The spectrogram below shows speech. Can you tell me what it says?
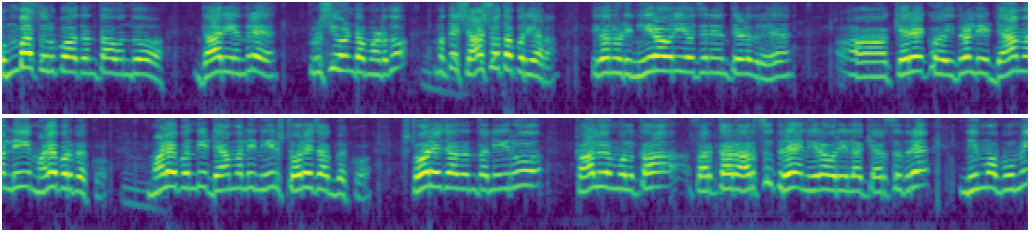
ತುಂಬ ಸುಲಭವಾದಂಥ ಒಂದು ದಾರಿ ಅಂದರೆ ಕೃಷಿ ಹೊಂಡ ಮಾಡೋದು ಮತ್ತು ಶಾಶ್ವತ ಪರಿಹಾರ. ಈಗ ನೋಡಿ, ನೀರಾವರಿ ಯೋಜನೆ ಅಂತ ಹೇಳಿದ್ರೆ ಕೆರೆ ಇದರಲ್ಲಿ ಡ್ಯಾಮಲ್ಲಿ ಮಳೆ ಬರಬೇಕು. ಮಳೆ ಬಂದು ಡ್ಯಾಮಲ್ಲಿ ನೀರು ಸ್ಟೋರೇಜ್ ಆಗಬೇಕು. ಸ್ಟೋರೇಜ್ ಆದಂಥ ನೀರು ಕಾಲುವೆ ಮೂಲಕ ಸರ್ಕಾರ ಹರಿಸಿದ್ರೆ, ನೀರಾವರಿ ಇಲಾಖೆ ಹರಿಸಿದ್ರೆ ನಿಮ್ಮ ಭೂಮಿ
